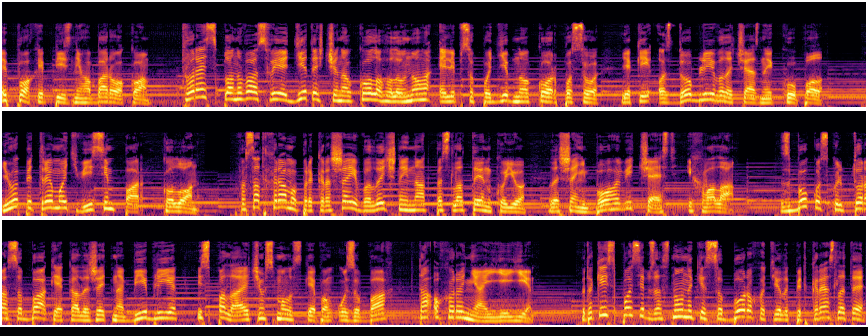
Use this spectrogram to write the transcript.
епохи пізнього бароко. Творець спланував своє дітище навколо головного еліпсоподібного корпусу, який оздоблює величезний купол. Його підтримують вісім пар колон. Фасад храму прикрашає величний надпис латинкою Лишень Богові честь і хвала. Збоку скульптура собаки, яка лежить на Біблії із палаючим смолоскипом у зубах та охороняє її. У такий спосіб засновники собору хотіли підкреслити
